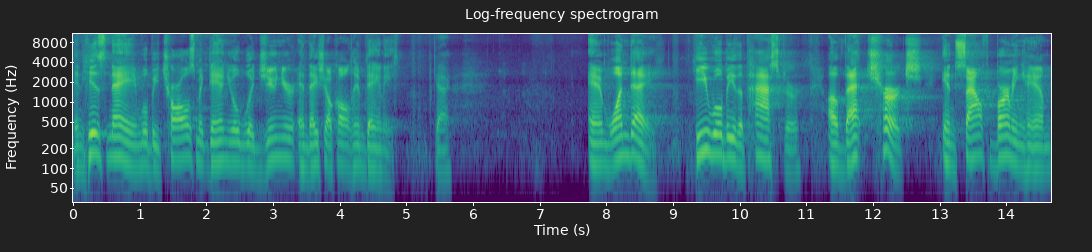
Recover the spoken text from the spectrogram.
and his name will be Charles McDaniel Wood Jr., and they shall call him Danny. Okay? And one day, he will be the pastor of that church in South Birmingham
